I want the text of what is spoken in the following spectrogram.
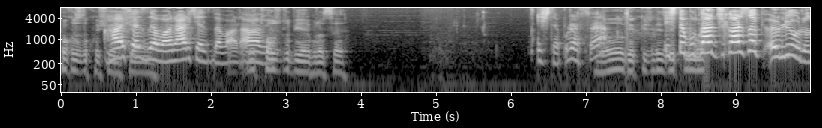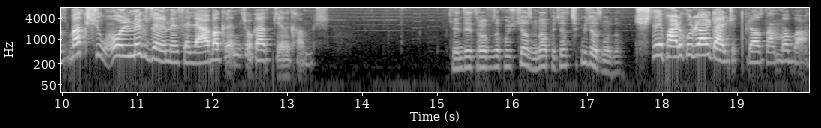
Çok hızlı koşuyor. Herkes de var, herkes de var abi. tozlu bir yer burası. İşte burası. Oo gökyüzünde İşte zeplin var. buradan çıkarsak ölüyoruz. Bak şu ölmek üzere mesela. Bakın çok az canı kalmış. Kendi etrafımıza koşacağız mı? Ne yapacağız? Çıkmayacağız mı oradan? İşte parkurlar gelecek birazdan baba.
